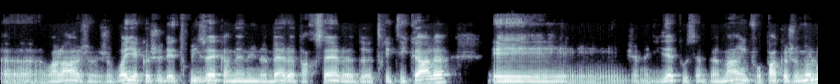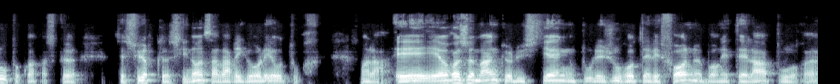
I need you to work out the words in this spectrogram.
voilà, je, je, voyais que je détruisais quand même une belle parcelle de triticale et je me disais tout simplement, il faut pas que je me loupe quoi, parce que c'est sûr que sinon ça va rigoler autour. Voilà. Et heureusement que Lucien, tous les jours au téléphone, bon, était là pour, euh,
